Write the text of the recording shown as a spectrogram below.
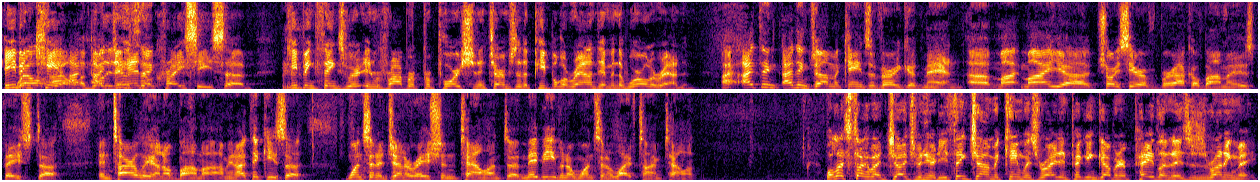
Even well, keel, I, ability to handle crises, uh, keeping things in proper proportion in terms of the people around him and the world around him. I, I think I think John McCain's a very good man. Uh, my my uh, choice here of Barack Obama is based uh, entirely on Obama. I mean, I think he's a once in a generation talent, uh, maybe even a once in a lifetime talent. Well, let's talk about judgment here. Do you think John McCain was right in picking Governor Palin as his running mate?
